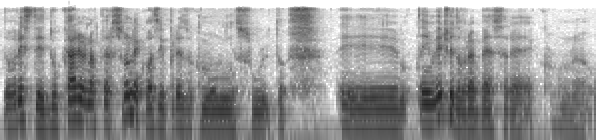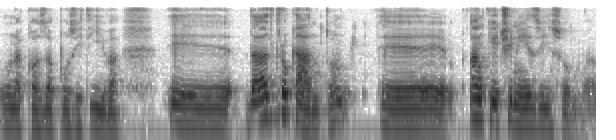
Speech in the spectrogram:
dovresti educare una persona è quasi preso come un insulto e, e invece dovrebbe essere ecco, una, una, cosa positiva. E dall'altro canto eh, anche i cinesi insomma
